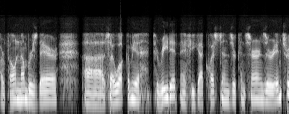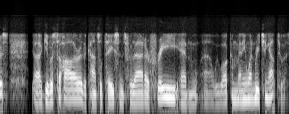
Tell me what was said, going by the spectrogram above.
Our phone number's there, uh, so I welcome you to read it. And if you got questions or concerns or interest, uh, give us a holler. The consultations for that are free, and uh, we welcome anyone reaching out to us.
